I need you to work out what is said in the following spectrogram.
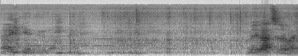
I can't do that. Move out of the way.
